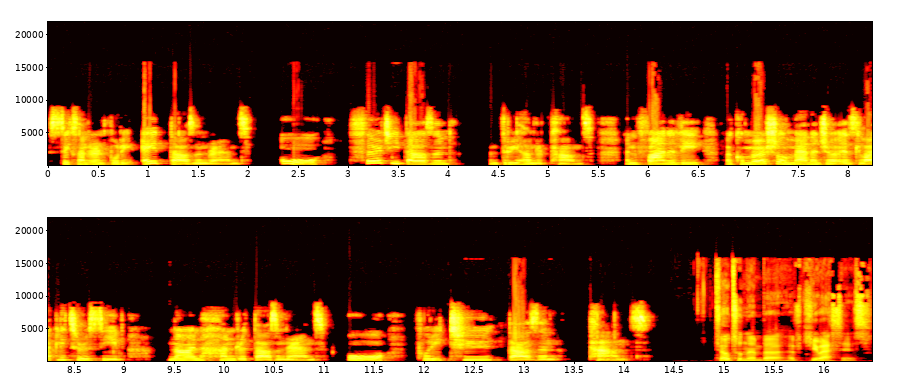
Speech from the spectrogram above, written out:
648,000 rands or 30,300 pounds. And finally, a commercial manager is likely to receive 900,000 rands or 42,000 pounds. Total number of QSs.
